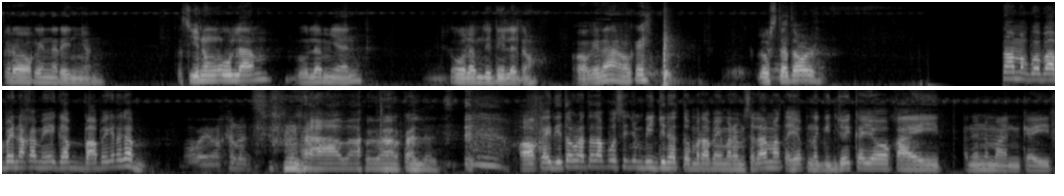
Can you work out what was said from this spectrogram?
Pero okay na rin yun. Tapos yun yung ulam, ulam yan. Ulam din nila no. Okay na, okay. Close the door. No, magbababay na kami. Gab, babay ka na Gab. Babay mga kalods. Babay mga kalods. Okay, dito ko natatapusin yung video na to. Maraming maraming salamat. I hope nag-enjoy kayo kahit ano naman, kahit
